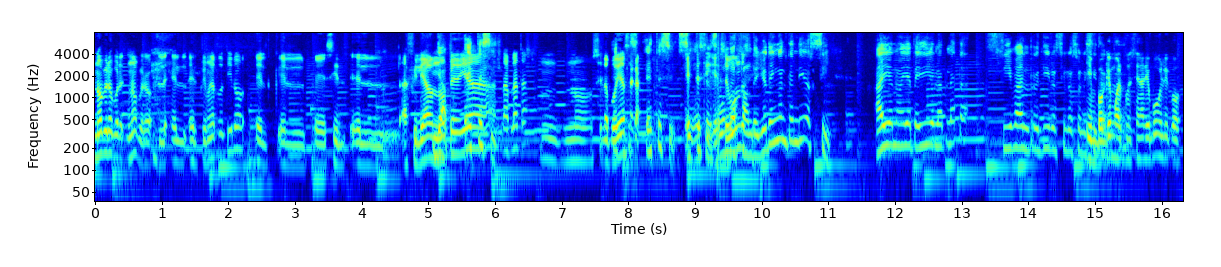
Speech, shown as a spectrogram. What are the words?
No, pero por- no, pero el, el- primer retiro, el, el, eh, si el afiliado Ya, no pedía este sí. la plata, mm, no se la podía Este- sacar. Este sí, sí, Este sí, el segundo, segundo hasta sí. donde yo tengo entendido, sí. Haya o no haya pedido la plata, sí va el retiro si lo solicita. Invoquemos al funcionario público.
